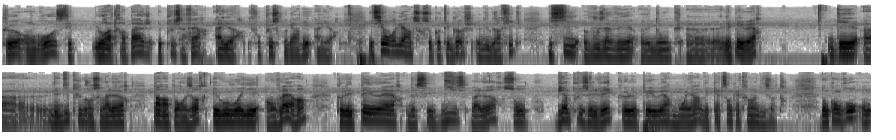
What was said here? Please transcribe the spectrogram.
que en gros, c'est le rattrapage est plus à faire ailleurs. Il faut plus regarder ailleurs. Et si on regarde sur ce côté gauche euh, du graphique, ici vous avez euh, donc euh, les PER des, des 10 plus grosses valeurs par rapport aux autres, et vous voyez en vert hein, que les PER de ces 10 valeurs sont bien plus élevé que le PER moyen des 490 autres. Donc en gros, on,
